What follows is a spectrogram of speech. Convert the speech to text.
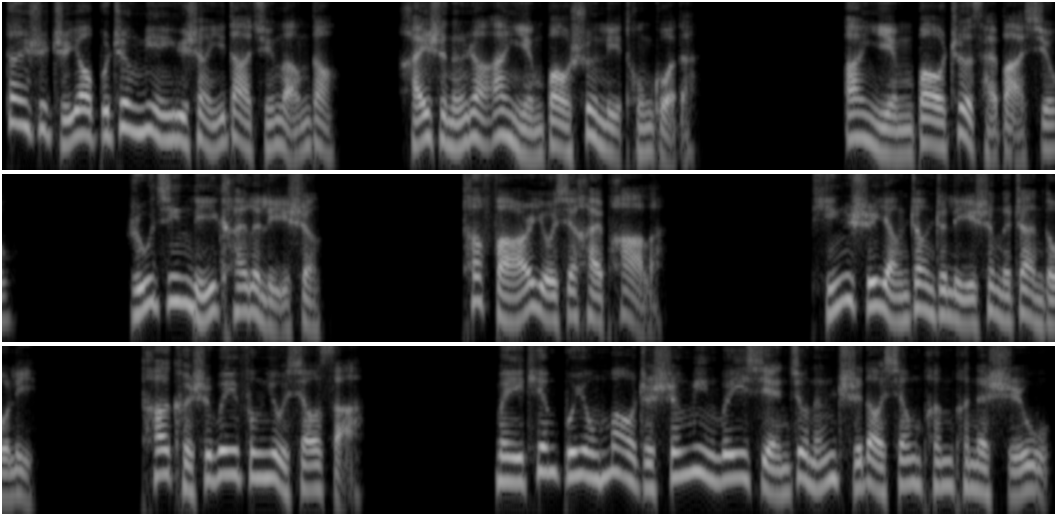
但是只要不正面遇上一大群狼道。还是能让暗影豹顺利通过的。暗影豹这才罢休。如今离开了李胜，他反而有些害怕了。平时仰仗着李胜的战斗力，他可是威风又潇洒，每天不用冒着生命危险就能吃到香喷喷的食物，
